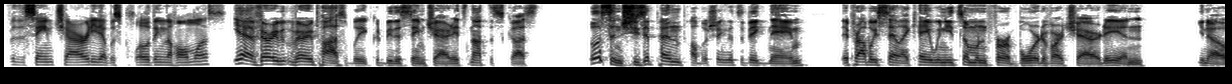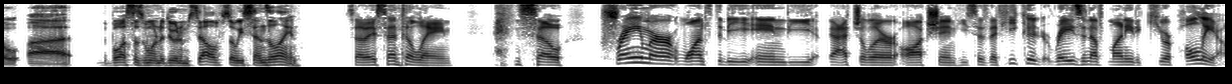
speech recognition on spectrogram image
for the same charity that was clothing the homeless? Yeah, very, very possibly. It could be the same charity. It's not discussed. But listen, she's at Pendant Publishing. That's a big name. They probably say like, "Hey, we need someone for a board of our charity," and you know, uh, the boss doesn't want to do it himself, so he sends Elaine. So they sent Elaine. And so Kramer wants to be in the Bachelor auction. He says that he could raise enough money to cure polio.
